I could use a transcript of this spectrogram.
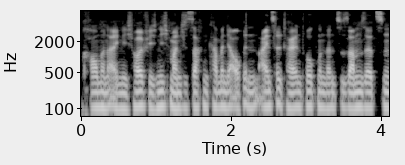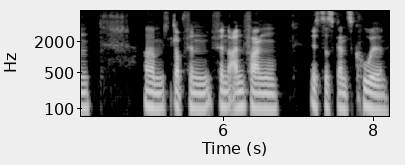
braucht man eigentlich häufig nicht. Manche Sachen kann man ja auch in Einzelteilen drucken und dann zusammensetzen. Ähm, ich glaube, für, für einen Anfang ist das ganz cool.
